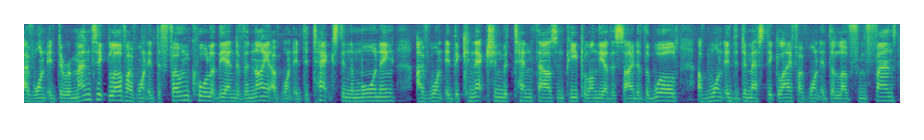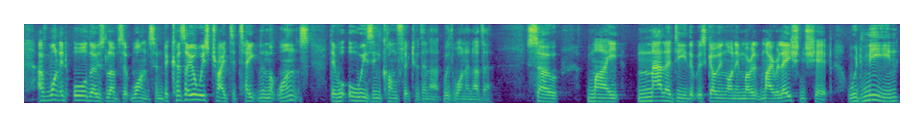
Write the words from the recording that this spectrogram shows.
I've wanted the romantic love. I've wanted the phone call at the end of the night. I've wanted the text in the morning. I've wanted the connection with 10,000 people on the other side of the world. I've wanted the domestic life. I've wanted the love from fans. I've wanted all those loves at once. And because I always tried to take them at once, they were always in conflict with, with one another. So my malady that was going on in my, my relationship would mean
